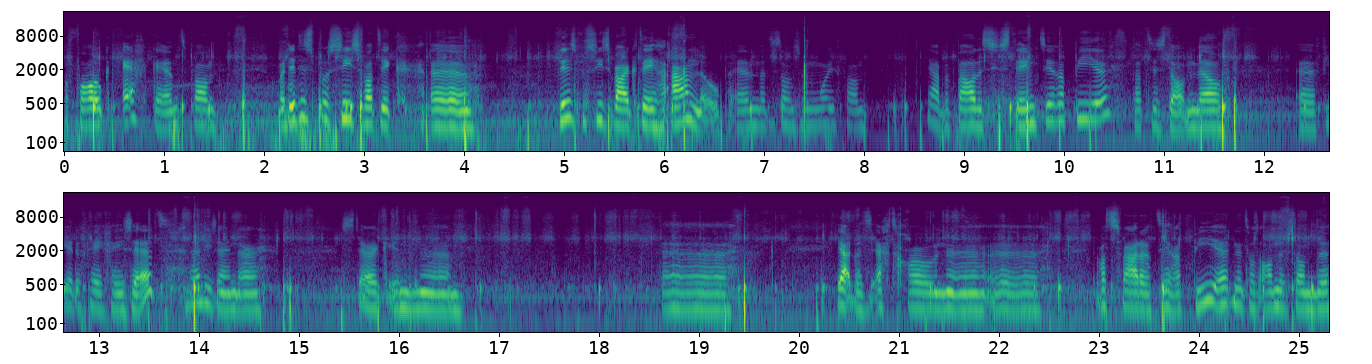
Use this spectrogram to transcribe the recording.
vooral ook erkent van, maar dit is precies wat ik, uh, dit is precies waar ik tegenaan loop. En dat is dan zo mooi van ja, bepaalde systeemtherapieën. Dat is dan wel uh, via de GGZ. Die zijn daar sterk in. Ja, dat is echt gewoon wat zwaardere therapie. Hè? Net wat anders dan de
